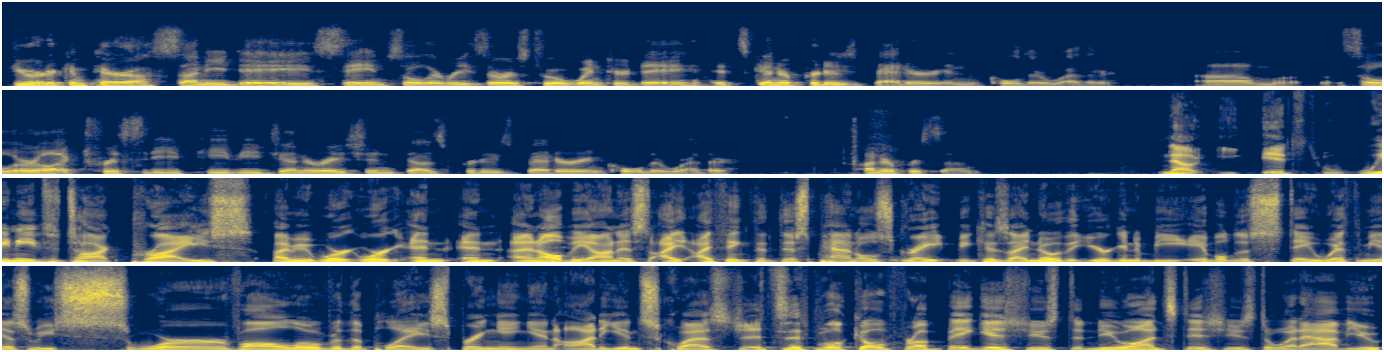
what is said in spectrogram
if you were to compare a sunny day, same solar resource to a winter day, it's going to produce better in colder weather. Um, solar electricity, PV generation, does produce better in colder weather, 100%. Now it's we need to talk price. I mean, we're we're and and and I'll be honest. I I think that this panel's great because I know that you're going to be able to stay with me as we swerve all over the place, bringing in audience questions. It will go from big issues to nuanced issues to what have you.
